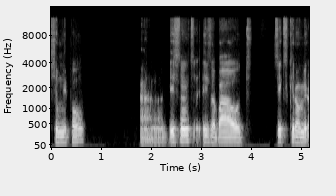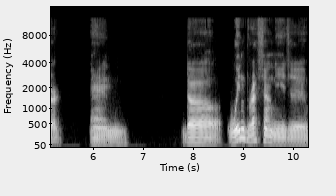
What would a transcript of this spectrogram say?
Simlipo. Uh, distance is about six kilometer, and the wind direction is uh,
